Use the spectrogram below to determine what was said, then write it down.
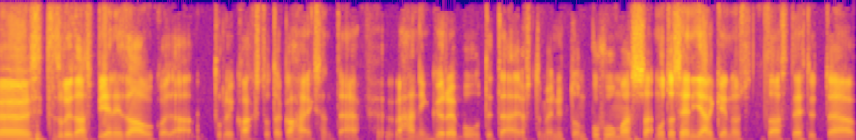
Öö, sitten tuli taas pieni tauko ja tuli 2008 tämä vähän niin kuin rebootti tämä, josta me nyt on puhumassa. Mutta sen jälkeen on sitten taas tehty tämä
